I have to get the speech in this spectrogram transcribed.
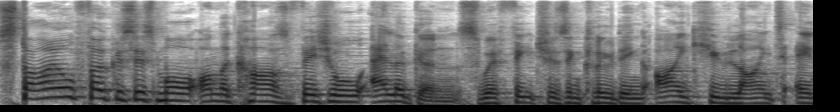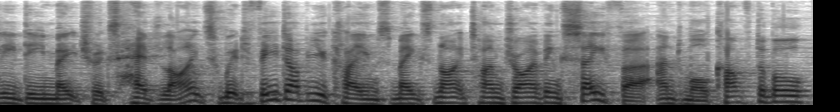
Style focuses more on the car's visual elegance with features including IQ Light LED matrix headlights which VW claims makes nighttime driving safer and more comfortable,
